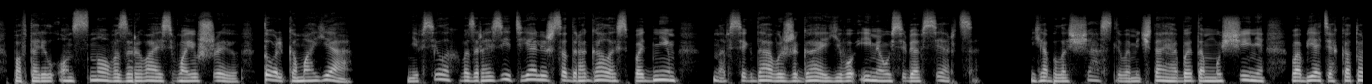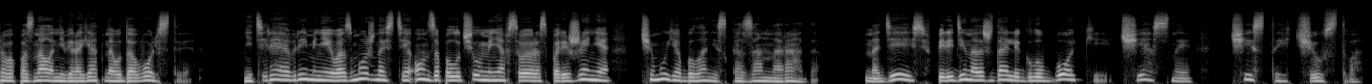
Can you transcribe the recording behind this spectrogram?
— повторил он снова, зарываясь в мою шею. «Только моя». Не в силах возразить, я лишь содрогалась под ним, навсегда выжигая его имя у себя в сердце. Я была счастлива, мечтая об этом мужчине, в объятиях которого познала невероятное удовольствие. Не теряя времени и возможности, он заполучил меня в свое распоряжение, чему я была несказанно рада. Надеюсь, впереди нас ждали глубокие, честные, чистые чувства.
